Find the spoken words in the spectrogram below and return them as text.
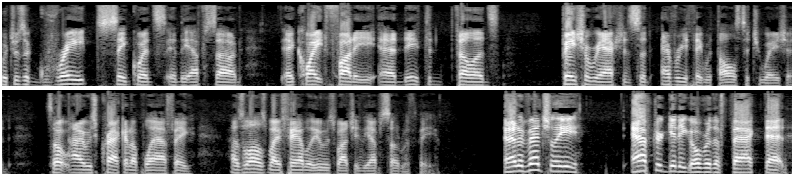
which was a great sequence in the episode and quite funny. And Nathan Fillion's facial reactions said everything with the whole situation. So I was cracking up laughing, as well as my family who was watching the episode with me. And eventually, after getting over the fact that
